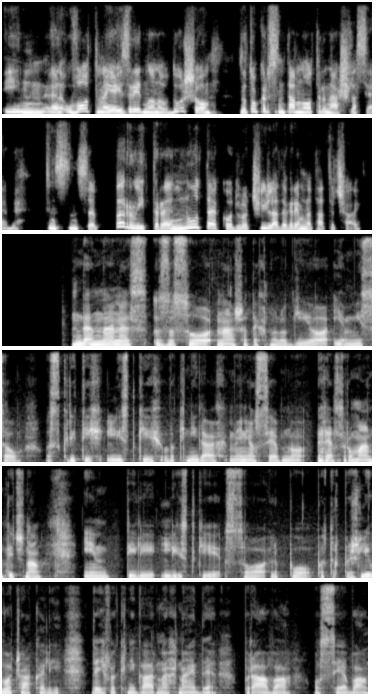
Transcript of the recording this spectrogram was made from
in eh, uvod me je izredno navdušil, zato ker sem tam noter našla sebe. In sem se prvi trenutek odločila, da grem na ta tečaj. Dan danes za vso našo tehnologijo je misel o skritih listkih v knjigah meni osebno res romantična in ti listki so lepo potrpežljivo čakali, da jih v knjigarnah najde prava oseba,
